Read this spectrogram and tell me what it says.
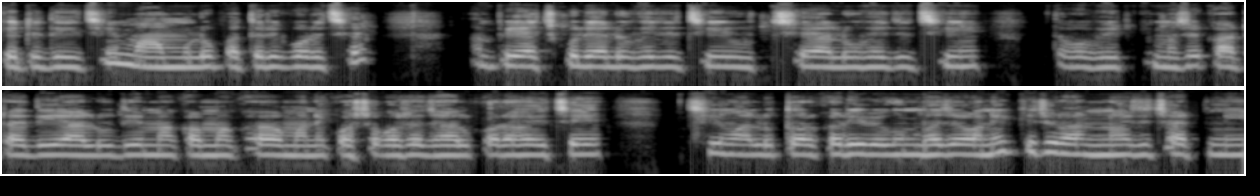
কেটে দিয়েছি। মা মূলো পাতুরি করেছে। পেঁয়াজ কলি, আলু ভেজেছি, উচ্ছে আলু ভেজেছি তারপর ভেটকি মাছের কাঁটা দিয়ে, আলু দিয়ে মাখা মাখা মানে কষা কষা ঝাল করা হয়েছে। ছিম আলুর তরকারি, বেগুন ভাজা, অনেক কিছু রান্না হয়েছে, চাটনি।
